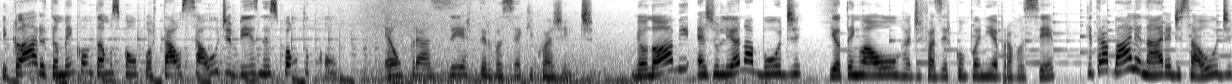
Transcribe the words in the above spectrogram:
E claro, também contamos com o portal saudebusiness.com. É um prazer ter você aqui com a gente. Meu nome é Juliana Budi e eu tenho a honra de fazer companhia para você que trabalha na área de saúde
